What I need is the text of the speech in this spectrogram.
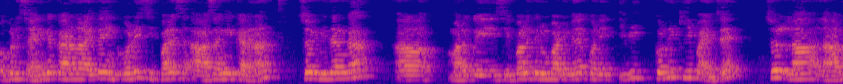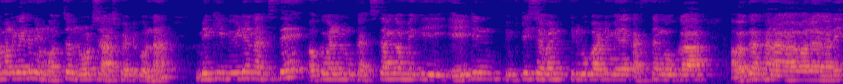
ఒకటి సైనిక కారణాలు అయితే ఇంకొకటి సిపాలి అసంఘీకరణ సో ఈ విధంగా మనకు ఈ సిపాలి తిరుగుబాటు మీద కొన్ని ఇవి కొన్ని కీ పాయింట్సే సో నార్మల్గా అయితే నేను మొత్తం నోట్స్ రాసి పెట్టుకున్నా. మీకు ఈ వీడియో నచ్చితే ఒకవేళ ఖచ్చితంగా మీకు ఎయిటీన్ ఫిఫ్టీ సెవెన్ తిరుగుబాటు మీద ఖచ్చితంగా ఒక అవగాహన కావాలా కానీ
